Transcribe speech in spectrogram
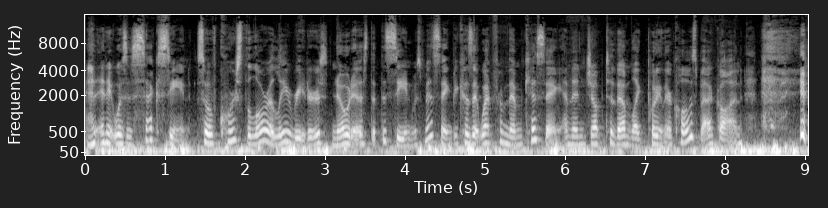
And, and it was a sex scene. So, of course, the Lora Leigh readers noticed that the scene was missing because it went from them kissing and then jumped to them like putting their clothes back on. if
